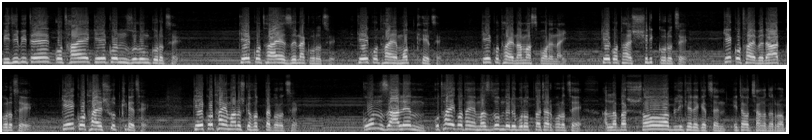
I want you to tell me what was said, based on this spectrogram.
পৃথিবীতে কোথায় কে কোন জুলুম করেছে, কে কোথায় জেনা করেছে, কে কোথায় মদ খেয়েছে, কে কোথায় নামাজ পড়ে নাই, কে কোথায় শিরিক করেছে কে কোথায় বেদাত করেছে? কে কোথায় সুদ খেয়েছে কে কোথায় মানুষকে হত্যা করেছে? কোন জালেম কোথায় কোথায় মাজলুমদের উপর অত্যাচার করেছে? আল্লাহ সব লিখে রেখেছেন। এটা হচ্ছে আমাদের রব।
